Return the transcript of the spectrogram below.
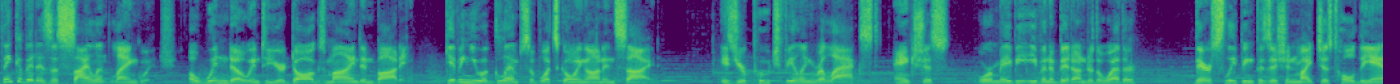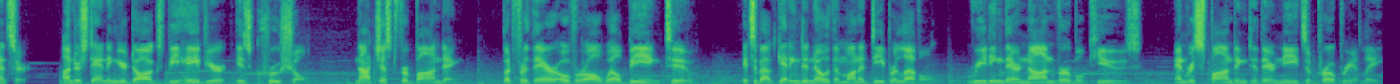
Think of it as a silent language, a window into your dog's mind and body, giving you a glimpse of what's going on inside. Is your pooch feeling relaxed, anxious, or maybe even a bit under the weather? Their sleeping position might just hold the answer. Understanding your dog's behavior is crucial, not just for bonding, but for their overall well-being too. It's about getting to know them on a deeper level, reading their non-verbal cues, and responding to their needs appropriately.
